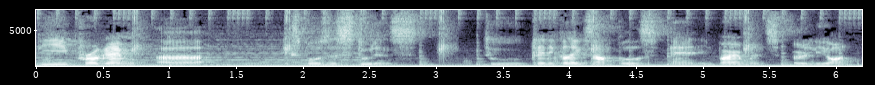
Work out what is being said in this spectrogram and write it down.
the program uh, exposes students to clinical examples and environments early on.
